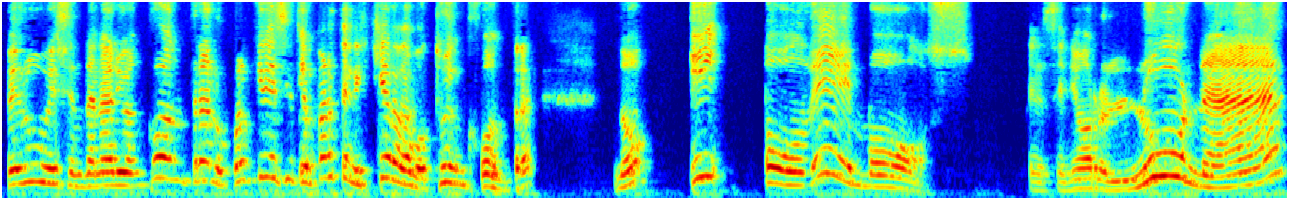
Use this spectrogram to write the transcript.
Perú Bicentenario en contra, lo cual quiere decir que parte la izquierda votó en contra, ¿no? Y Podemos el señor Luna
